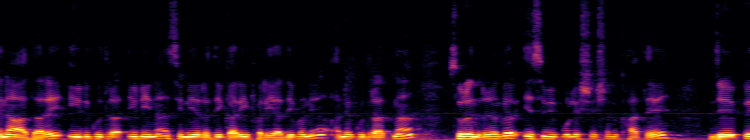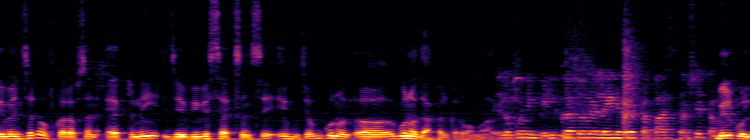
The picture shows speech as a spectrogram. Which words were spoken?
એના આધારે ઈડી ગુજરાત ઈડીના સિનિયર અધિકારી ફરિયાદી બન્યા અને ગુજરાતના સુરેન્દ્રનગર એસીબી પોલીસ સ્ટેશન ખાતે જે પ્રિવેન્શન ઓફ કરપ્શન એક્ટની જે વિવિધ સેક્શન છે એ મુજબ ગુનો ગુનો દાખલ કરવામાં એ આવ્યો લોકોની મિલકતોને લઈને હવે તપાસ થશે બિલકુલ.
